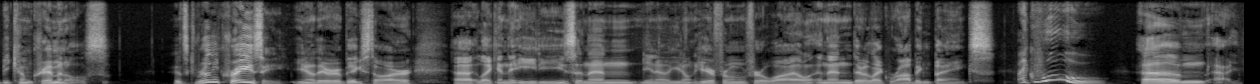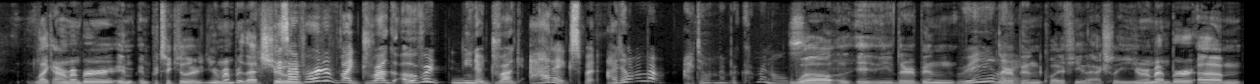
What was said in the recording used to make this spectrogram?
become criminals. It's really crazy. You know, they were a big star, uh, like in the 80s, and then, you know, you don't hear from them for a while, and then they're like robbing banks. Like woo, Um, I, like I remember in, in particular, you remember that show? because I've heard of like drug over, you know, drug addicts, but I don't remember. I don't remember criminals. well, uh, it, there have been really there have been quite a few actually. You remember um,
